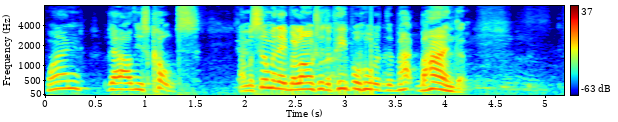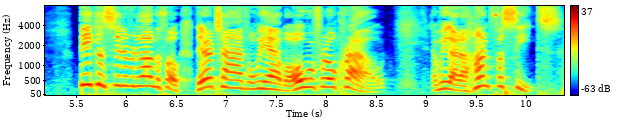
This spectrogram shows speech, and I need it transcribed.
One got all these coats. I'm assuming they belong to the people who are behind them. Be considerate of other folk. There are times when we have an overflow crowd and we got to hunt for seats.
